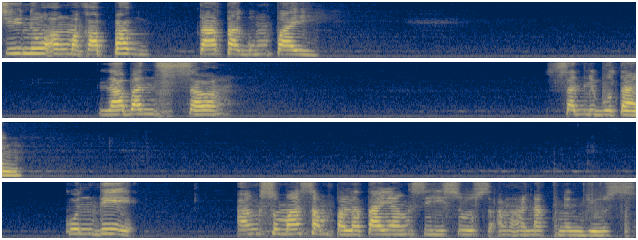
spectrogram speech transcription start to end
Sino ang makapagtatagumpay laban sa sanlibutan? Kundi ang sumasampalatayang si Jesus ang anak ng Diyos.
